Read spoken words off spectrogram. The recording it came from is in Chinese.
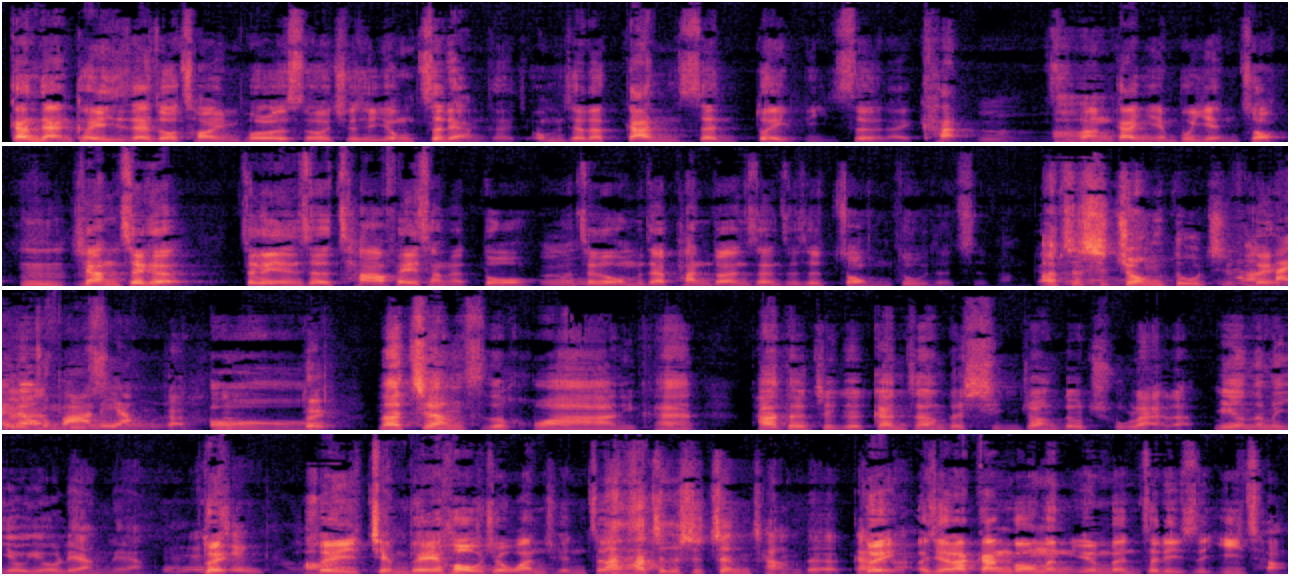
肝胆科医师在做超音波的时候，就是用这两个我们叫做肝肾对比色来看，脂肪肝严不严重？嗯，像这个这个颜色差非常的多，这个我们在判断上这是中度的脂肪肝。啊，这是中度脂肪肝，白到发亮了。哦，对，那这样子的话，你看。它的这个肝脏的形状都出来了，没有那么油油亮亮。对，所以减肥后就完全正常。那它这个是正常的肝。对，而且它肝功能原本这里是异常，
